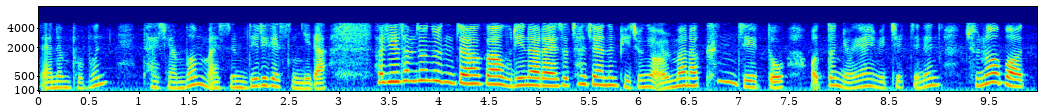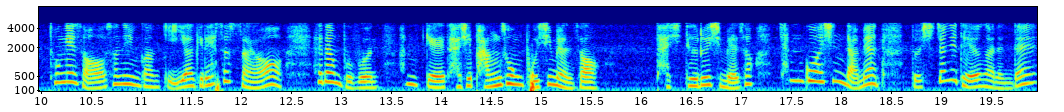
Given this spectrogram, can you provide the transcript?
라는 부분 다시 한번 말씀드리겠습니다. 사실 삼성전자가 우리나라에서 차지하는 비중이 얼마나 큰지 또 어떤 영향이 미칠지는 준업어 통해서 선생님과 함께 이야기를 했었어요. 해당 부분 함께 다시 방송 보시면서 다시 들으시면서 참고하신다면 또 시장에 대응하는데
